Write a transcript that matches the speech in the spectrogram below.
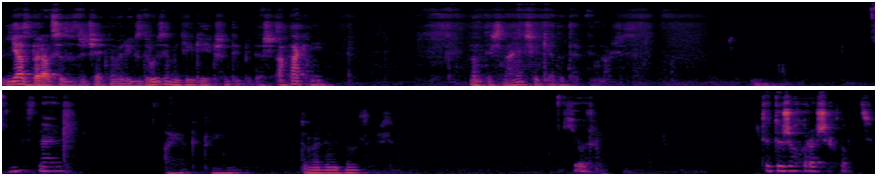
Я збирався зустрічати Новий рік з друзями, тільки якщо ти підеш. А так ні. Ну ти ж знаєш, як я до тебе відношуся. Не знаю. А як ти до мене відносишся? Юр, ти дуже хороший хлопець.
